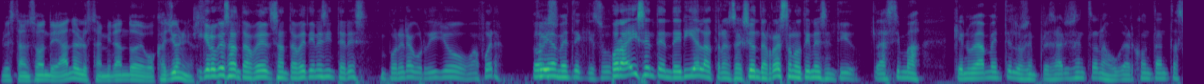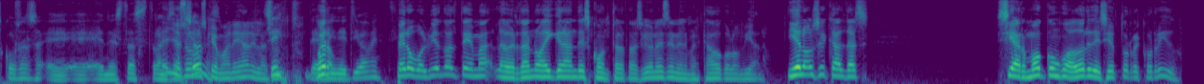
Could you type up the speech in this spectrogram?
lo están sondeando y lo están mirando de Boca Juniors. Y creo que Santa Fe, Santa Fe tiene ese interés en poner a Gordillo afuera. Obviamente que eso... Por ahí se entendería la transacción, de resto no tiene sentido. Lástima que nuevamente los empresarios entran a jugar con tantas cosas eh, eh, en estas transacciones. Ellos son los que manejan el asunto. Sí, definitivamente. pero volviendo al tema, la verdad no hay grandes contrataciones en el mercado colombiano. Y el Once Caldas se armó con jugadores de cierto recorrido,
